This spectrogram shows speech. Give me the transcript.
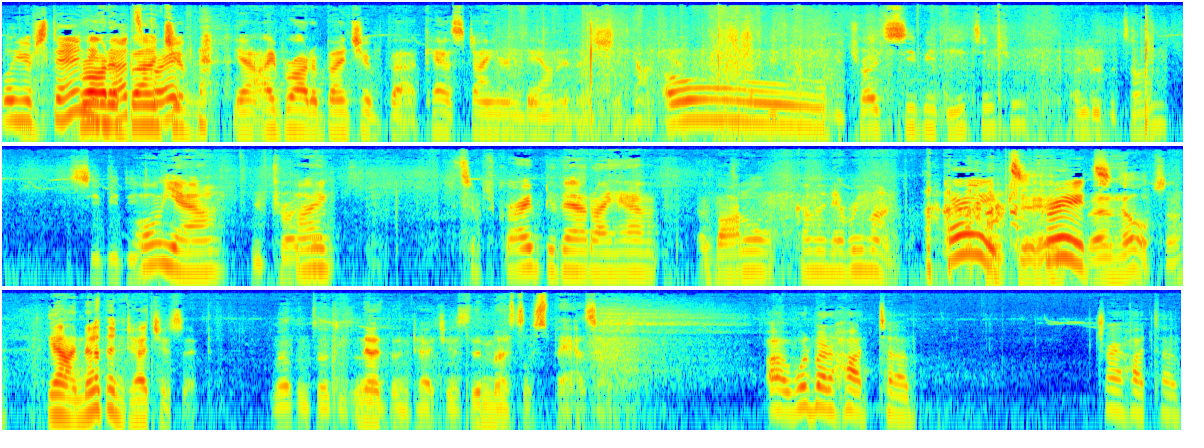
well, you're standing. brought a That's bunch great. of yeah, I brought a bunch of uh, cast iron down, and I should not. Oh. Have you tried CBD tincture under the tongue? CBD. Oh yeah, You've tried I that? subscribe to that. I have a bottle coming every month. Great, Okay, great. That helps, huh? Yeah, nothing touches it. Nothing touches it. Nothing touches the muscle spasm. Uh, what about a hot tub? Try a hot tub.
